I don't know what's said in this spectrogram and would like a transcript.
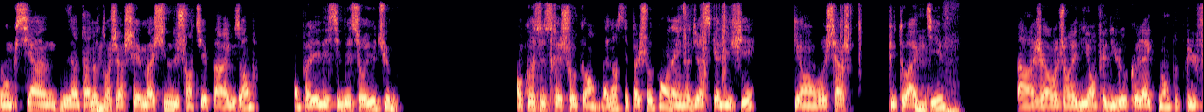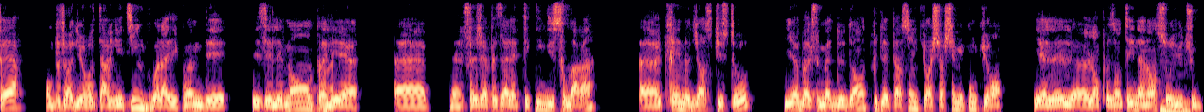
Donc, si un, des internautes hmm. ont cherché machine de chantier, par exemple, on peut aller les cibler sur YouTube. En quoi ce serait choquant? Bah non, c'est pas choquant. On a une audience qualifiée qui est en recherche plutôt active. Alors j'aurais dit on fait du low collect, mais on peut plus le faire. On peut faire du retargeting. Voilà, il y a quand même des, éléments. On peut aller, euh, euh, ça j'appelle ça la technique du sous-marin. Euh, créer une audience custo, dire bah je vais mettre dedans toutes les personnes qui ont cherché mes concurrents et aller leur présenter une annonce sur mmh, YouTube.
